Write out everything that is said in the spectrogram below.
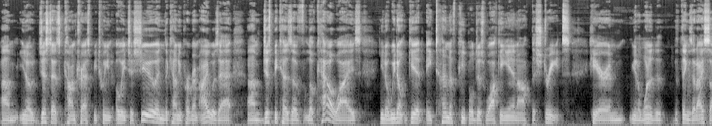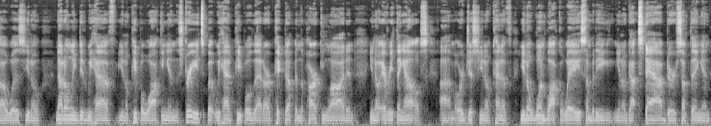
Um, you know, just as contrast between OHSU and the county program I was at, um, just because of locale wise, you know, we don't get a ton of people just walking in off the streets here. And, you know, one of the, the things that I saw was, you know, not only did we have you know people walking in the streets, but we had people that are picked up in the parking lot and you know everything else, um, or just you know kind of you know one block away somebody you know got stabbed or something, and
